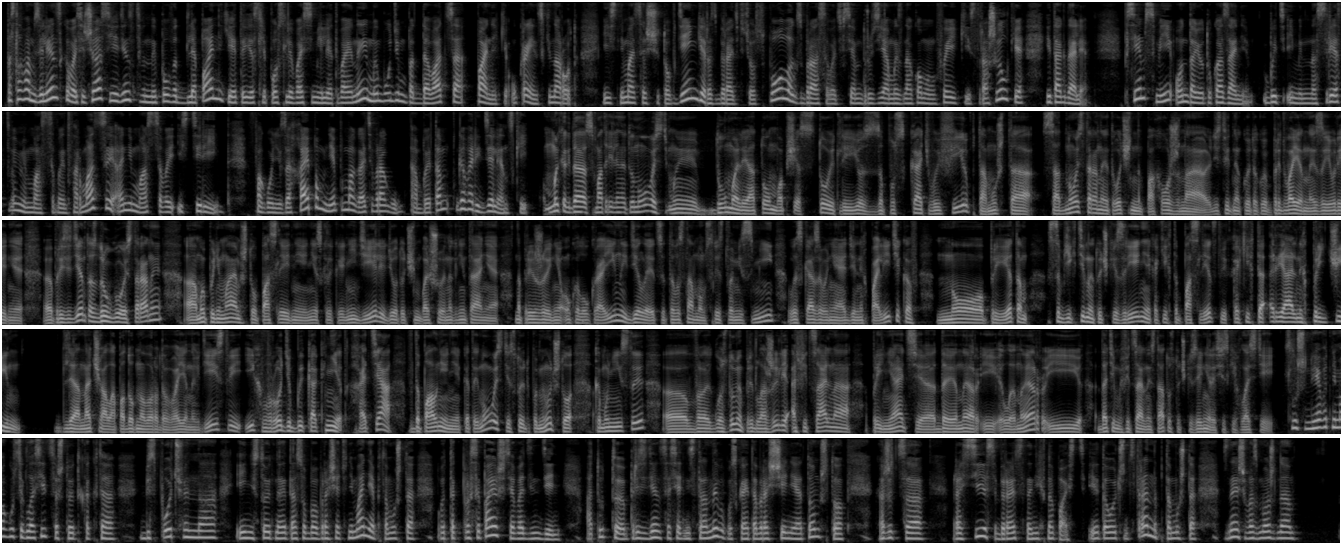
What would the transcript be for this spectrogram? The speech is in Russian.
По словам Зеленского, сейчас единственный повод для паники – это если после 8 лет войны мы будем поддаваться панике, украинский народ, и снимать со счетов деньги, разбирать все с полок, сбрасывать всем друзьям и знакомым фейки и страшилки и так далее. Всем СМИ он дает указание быть именно средствами массовой информации, а не массовой истерии. В погоне за хайпом не помогать врагу. Об этом говорит Зеленский. Мы, когда смотрели на эту новость, мы думали о том, вообще стоит ли ее запускать в эфир, потому что, с одной стороны, это очень похоже на действительно какое-то такое предвоенное заявление президента, с другой стороны, а, мы понимаем, что последние несколько недель идет очень большое нагнетание напряжения около Украины, делается это в основном средствами СМИ, высказывания отдельных политиков, но при этом с объективной точки зрения каких-то последствий, каких-то реальных причин для начала подобного рода военных действий их вроде бы как нет. Хотя в дополнение к этой новости стоит упомянуть, что коммунисты э, в Госдуме предложили официально принять э, ДНР и ЛНР и дать им официальный статус с точки зрения российских властей. Слушай, ну я вот не могу согласиться, что это как-то беспочвенно и не стоит на это особо обращать внимание, потому что вот так просыпаешься в один день, а тут э, президент соседней страны выпускает обращение о том, что, кажется, Россия собирается на них напасть. И это очень странно, потому что, знаешь, возможно,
